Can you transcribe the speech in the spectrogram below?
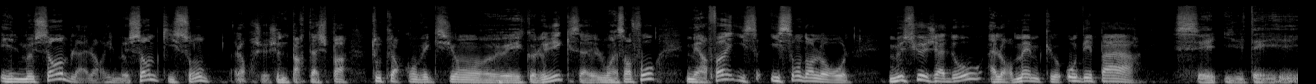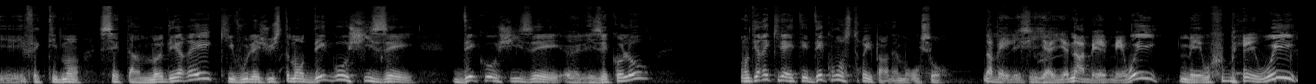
et il me semble, alors il me semble qu'ils sont, alors je, ne partage pas toutes leurs convictions euh, écologiques, loin s'en faut, mais enfin ils, sont dans leur rôle. Monsieur Jadot, alors même qu'au départ c'est, effectivement, c'est un modéré qui voulait justement dégauchiser décochiser euh, les écolos, on dirait qu'il a été déconstruit par Mme Rousseau. Non mais, il y a, non mais, mais oui, mais, mais oui.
